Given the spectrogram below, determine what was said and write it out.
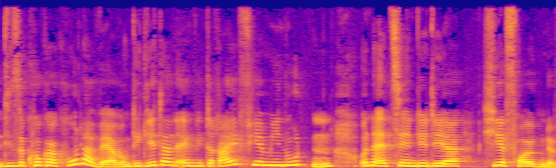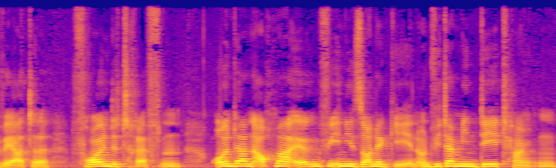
diese Coca-Cola-Werbung, die geht dann irgendwie drei, vier Minuten und dann erzählen die dir hier folgende Werte. Freunde treffen und dann auch mal irgendwie in die Sonne gehen und Vitamin D tanken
